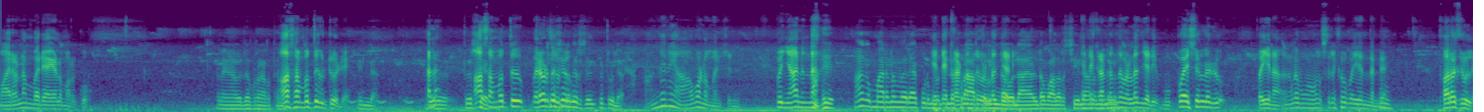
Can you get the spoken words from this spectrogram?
മരണം വരെ അയാൾ മറക്കുമോ അല്ലെങ്കിൽ അവരുടെ പ്രാർത്ഥന. ആ സമ്പത്ത് കിട്ടൂലേ ഇല്ല. അല്ല, ആ സമ്പത്ത് തീർച്ചയായും കിട്ടൂല. അങ്ങനെ ആവണം മനുഷ്യന്. ഇപ്പം ഞാൻ ഇന്നാൾ ആ മരണം വരെ കുടുംബത്തിന്റെ പ്രാർത്ഥന ഉണ്ടാവില്ല. അയാളുടെ വളർച്ചയിൽ കണ്ണിൽ നിന്ന് വെള്ളം ചാടി. മുപ്പത് വയസ്സുള്ളൊരു പയ്യനാ. നിങ്ങളെ മുസ്ലിം പയ്യൻ തന്നെ. ഉം. ഫറക്കുള്ള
